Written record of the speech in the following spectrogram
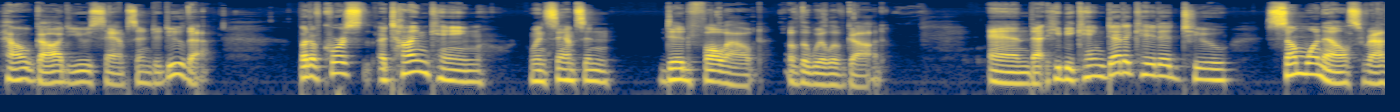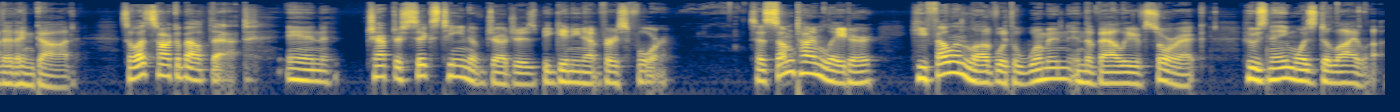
how God used Samson to do that. But of course, a time came when Samson did fall out of the will of God, and that he became dedicated to someone else rather than God. So let's talk about that in chapter 16 of Judges, beginning at verse 4. It says, Sometime later, he fell in love with a woman in the valley of Sorek, whose name was Delilah.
